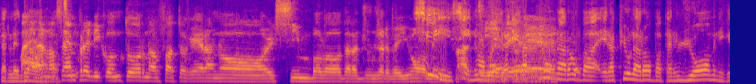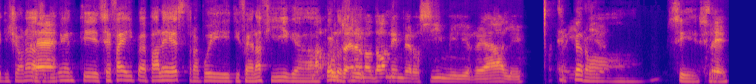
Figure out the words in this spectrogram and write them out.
per le Ma donne. erano sempre di contorno al fatto che erano il simbolo da raggiungere per gli uomini. Sì, sì, no, era, era, più una roba, era più una roba per gli uomini che dicevano, ah, eh. se, diventi, se fai palestra poi ti fai la figa. Ma appunto sì. erano donne inverosimili, reali. Eh, però, sì, sì. sì.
